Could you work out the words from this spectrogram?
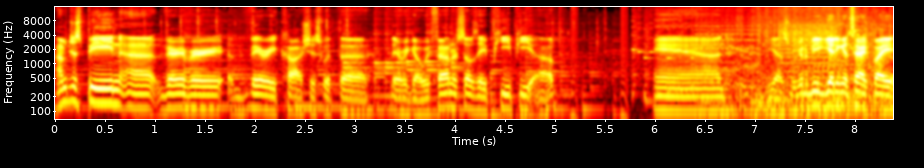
I'm just being uh, very, very, very cautious with the... There we go. We found ourselves a PP up. And yes, we're going to be getting attacked by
